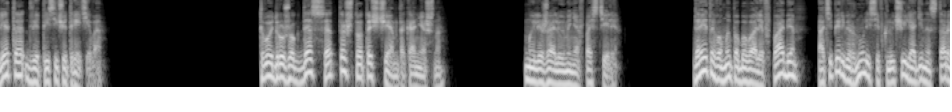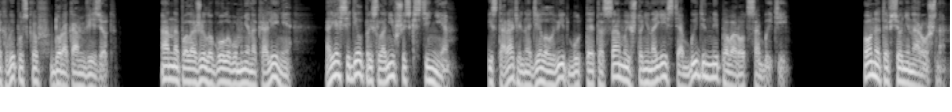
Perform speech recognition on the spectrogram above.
Лето 2003-го. Твой дружок Десс — это что-то с чем-то, конечно. Мы лежали у меня в постели. До этого мы побывали в пабе, а теперь вернулись и включили один из старых выпусков «Дуракам везет». Анна положила голову мне на колени, а я сидел, прислонившись к стене, и старательно делал вид, будто это самый, что ни на есть, обыденный поворот событий. Он это все ненарочно.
